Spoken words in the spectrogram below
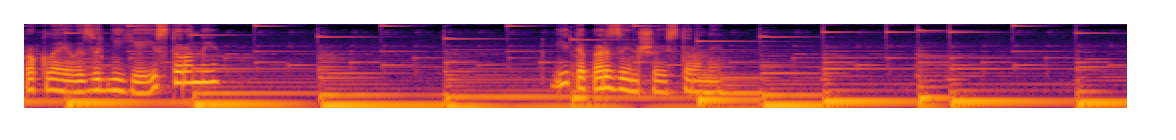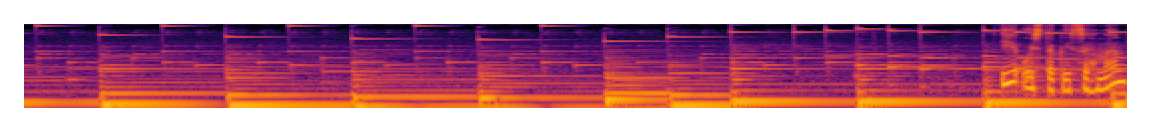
Проклеїли з однієї сторони і тепер з іншої сторони. І ось такий сегмент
